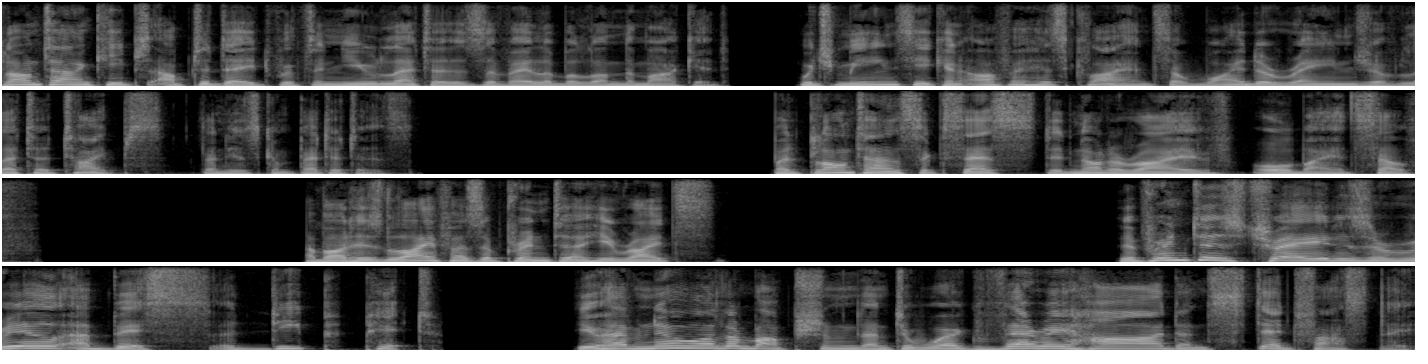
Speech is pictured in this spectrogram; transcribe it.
Plantin keeps up to date with the new letters available on the market, which means he can offer his clients a wider range of letter types than his competitors. But Plantin's success did not arrive all by itself. About his life as a printer, he writes The printer's trade is a real abyss, a deep pit. You have no other option than to work very hard and steadfastly.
